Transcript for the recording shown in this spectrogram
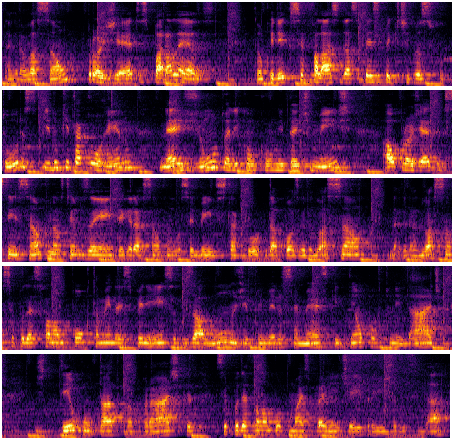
na gravação, projetos paralelos. Então, eu queria que você falasse das perspectivas futuras e do que está correndo, né, junto ali concomitantemente ao projeto de extensão que nós temos aí a integração, como você bem destacou, da pós-graduação, da graduação. Se você pudesse falar um pouco também da experiência dos alunos de primeiro semestre que têm a oportunidade de ter o contato com a prática, se você puder falar um pouco mais para a gente aí, para a gente elucidar.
